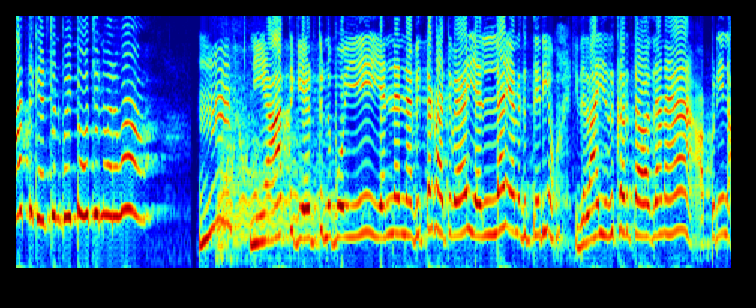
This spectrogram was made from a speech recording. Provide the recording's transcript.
ஆத்துக்கு எடுத்துட்டு போய் தோச்சுன்னு வரவா? ம், நீ ஆத்துக்கு எடுத்துட்டு போய் என்னென்ன வித்த காட்டுவ? எல்லாம் எனக்கு தெரியும். இதெல்லாம் இருக்கிறதாவ தானே அப்படின்னு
